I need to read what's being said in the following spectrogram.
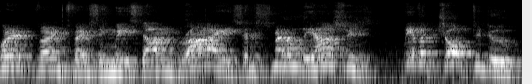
Quit blank facing me, son. Rise and smell the ashes. We have a job to do.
